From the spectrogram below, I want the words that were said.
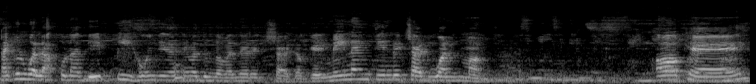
Ay kung wala ko na di, piho, hindi na naman naman ni Richard, okay? May 19, Richard, one month. Okay.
